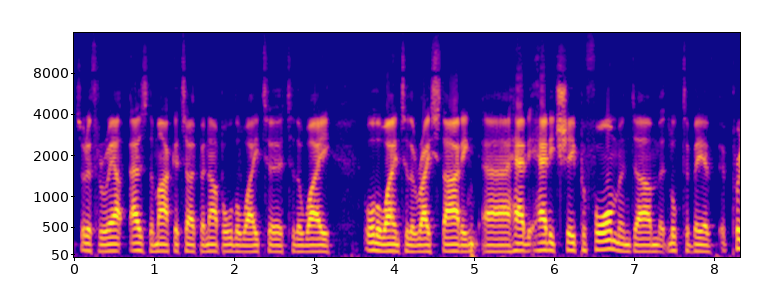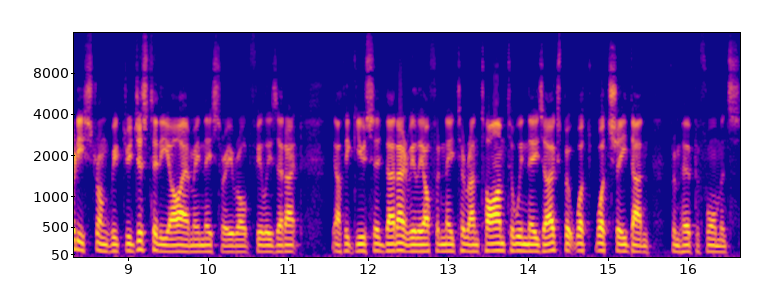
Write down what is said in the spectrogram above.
sort of throughout as the markets open up, all the way to, to the way, all the way into the race starting. Uh, how did, how did she perform? And um, it looked to be a, a, pretty strong victory, just to the eye. I mean, these three-year-old fillies, they don't. I think you said they don't really often need to run time to win these oaks, but what what's she done from her performance?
